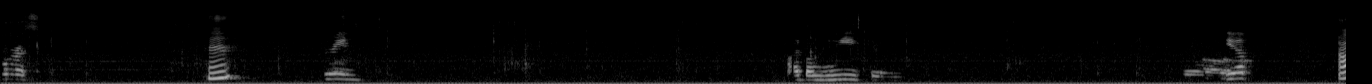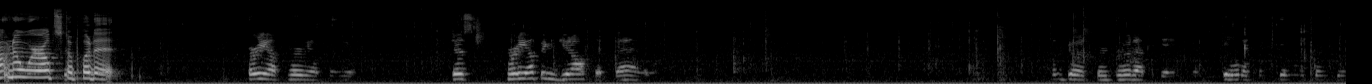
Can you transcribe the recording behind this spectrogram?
for us. hmm? Green. I believe green. Yep. I don't know where else to put it. Hurry up, hurry up, hurry up. Just hurry up and get off the bed. They're good. They're good at the game. They're good. They're good. They're good.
